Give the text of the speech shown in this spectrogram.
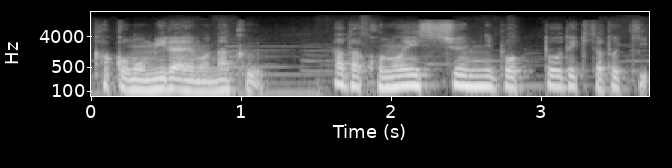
過去も未来もなく、ただこの一瞬に没頭できたとき、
